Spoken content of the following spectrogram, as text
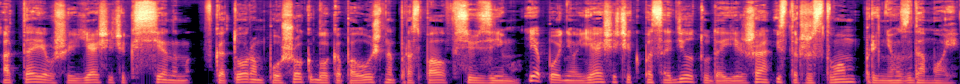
оттаивший ящичек с сеном, в котором Пушок благополучно проспал всю зиму. Я поднял ящичек, посадил туда ежа и с торжеством принес домой.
